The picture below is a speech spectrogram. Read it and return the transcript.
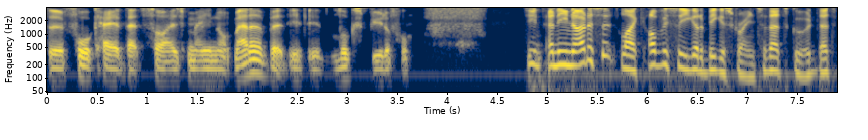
the 4K at that size may not matter, but it, it looks beautiful. Do you, and you notice it? Like, obviously, you got a bigger screen, so that's good. That's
